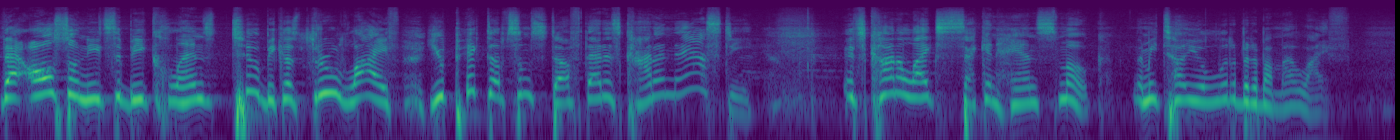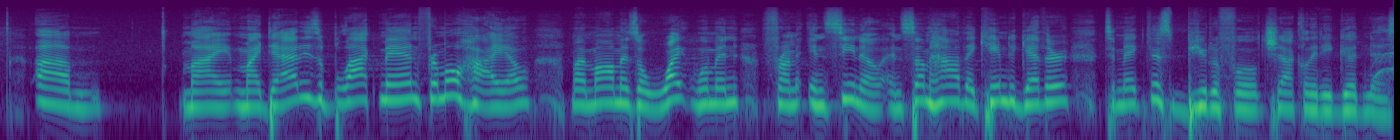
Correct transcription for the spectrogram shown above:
that also needs to be cleansed too, because through life, you picked up some stuff that is kind of nasty. It's kind of like secondhand smoke. Let me tell you a little bit about my life. Um, my, my dad is a black man from Ohio. My mom is a white woman from Encino. And somehow they came together to make this beautiful chocolatey goodness.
